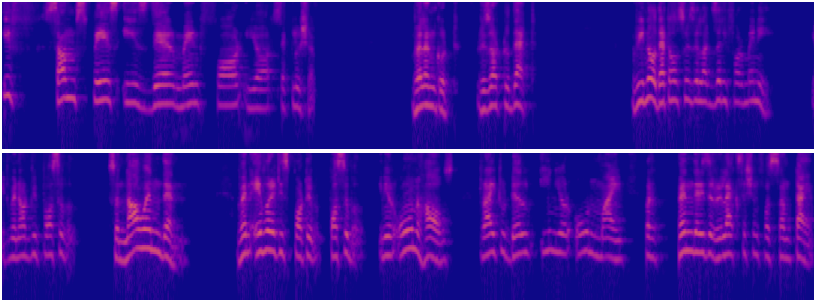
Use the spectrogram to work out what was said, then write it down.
if some space is there meant for your seclusion, well and good, resort to that. We know that also is a luxury for many. It may not be possible. So now and then, whenever it is possible in your own house try to delve in your own mind but when there is a relaxation for some time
